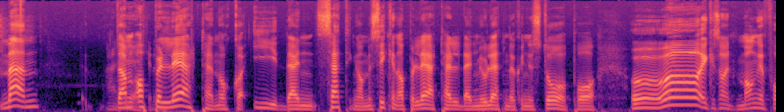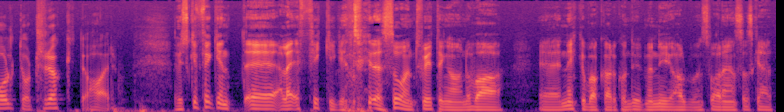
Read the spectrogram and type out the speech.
men de det er det. appellerte til noe i den settinga. Musikken appellerte til den muligheten å kunne stå på oh, oh, Ikke sant? Mange folk, har trøkk, du har Jeg husker jeg fikk en eh, Eller jeg fikk ikke en jeg så en tweet en gang. Det var eh, Nickelback hadde kommet ut med en ny album, så var det en som skrev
